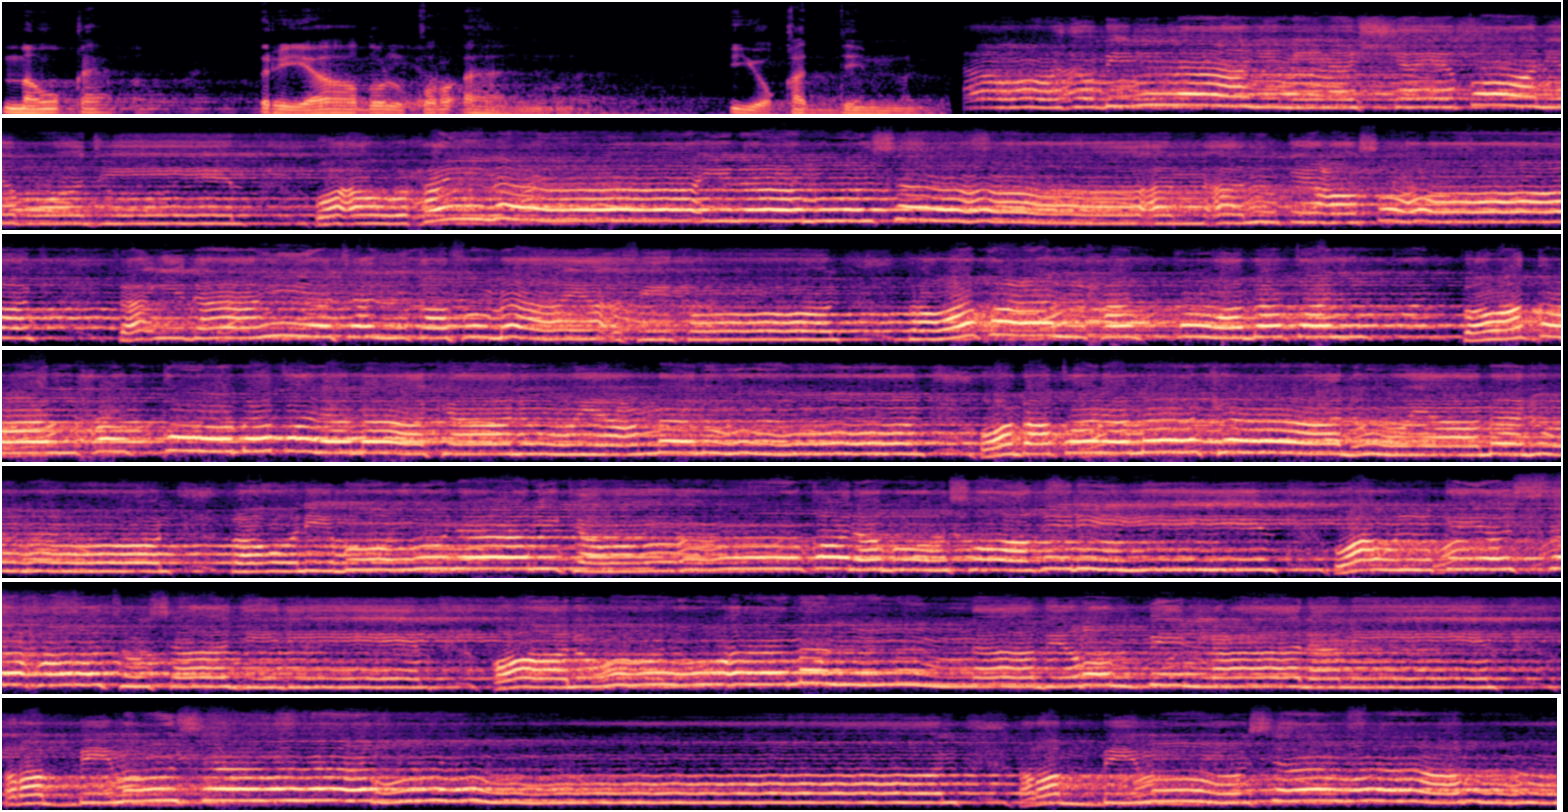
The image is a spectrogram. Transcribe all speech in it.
موقع رياض القرآن يقدم. أعوذ بالله من الشيطان الرجيم. وأوحينا إلى موسى أن ألق عصاك فإذا هي تلقف ما يأفكون. فوقع الحق وبطل فوقع الحق وبطل ما كانوا يعملون. وبطل ما صاغرين وألقي السحرة ساجدين قالوا آمنا برب العالمين رب موسى وهارون رب موسى وهارون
